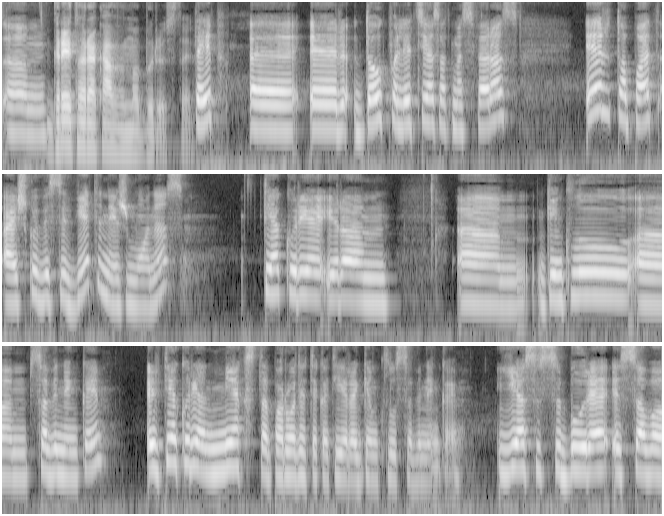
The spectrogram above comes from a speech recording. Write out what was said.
Um, Greito reagavimo būrius, taip. Taip, uh, ir daug policijos atmosferos, uh, Ir tuo pat, aišku, visi vietiniai žmonės, tie, kurie yra um, ginklų um, savininkai ir tie, kurie mėgsta parodyti, kad jie yra ginklų savininkai. Jie susibūrė į savo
